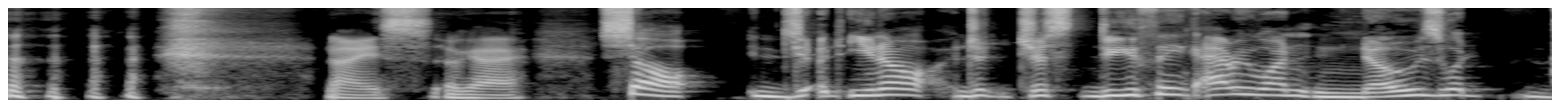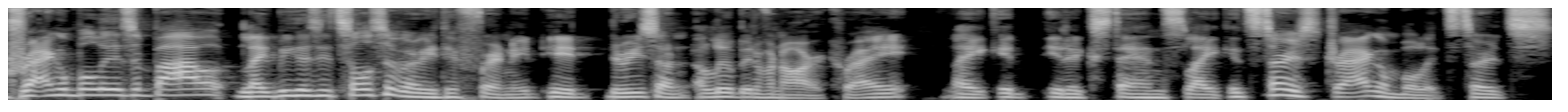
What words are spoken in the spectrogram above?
nice. Okay. So, d- you know, j- just do you think everyone knows what Dragon Ball is about? Like, because it's also very different. It, it there is an, a little bit of an arc, right? Like, it it extends. Like, it starts Dragon Ball. It starts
